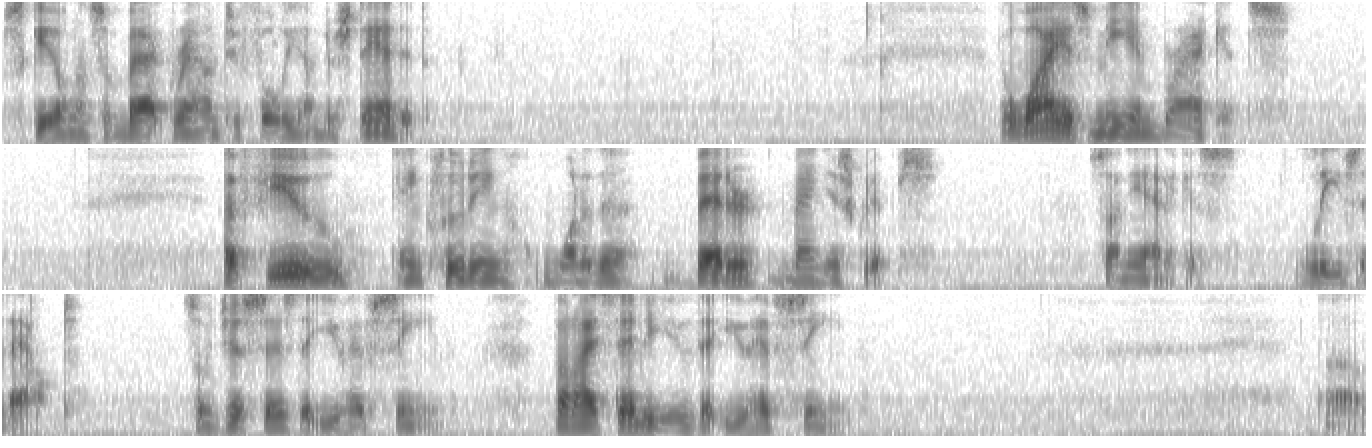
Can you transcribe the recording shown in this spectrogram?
skill and some background to fully understand it. But why is me in brackets? A few, including one of the better manuscripts, Sinaiticus, leaves it out. So it just says that you have seen. But I said to you that you have seen. Um,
